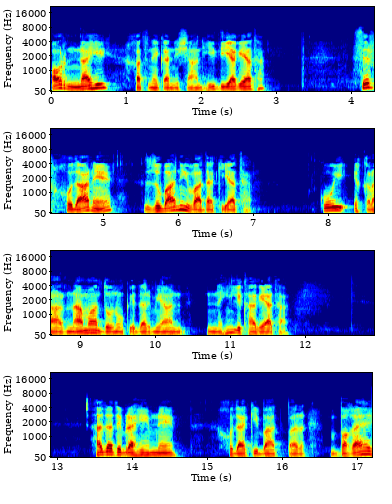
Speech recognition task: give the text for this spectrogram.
اور نہ ہی ختنے کا نشان ہی دیا گیا تھا۔ صرف خدا نے زبانی وعدہ کیا تھا۔ کوئی اقرار نامہ دونوں کے درمیان نہیں لکھا گیا تھا۔ حضرت ابراہیم نے خدا کی بات پر بغیر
